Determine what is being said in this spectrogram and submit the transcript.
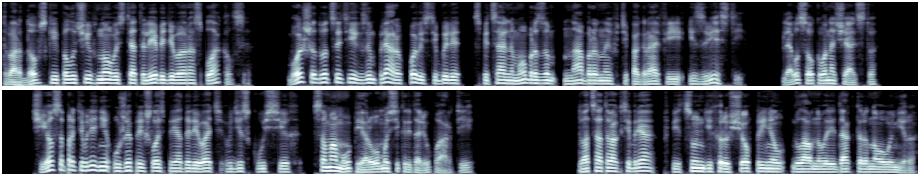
Твардовский, получив новость от Лебедева, расплакался. Больше 20 экземпляров повести были специальным образом набраны в типографии известий для высокого начальства, чье сопротивление уже пришлось преодолевать в дискуссиях самому первому секретарю партии. 20 октября в Пицунде Хрущев принял главного редактора «Нового мира».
